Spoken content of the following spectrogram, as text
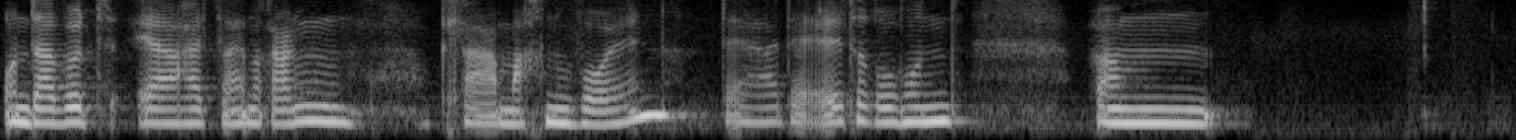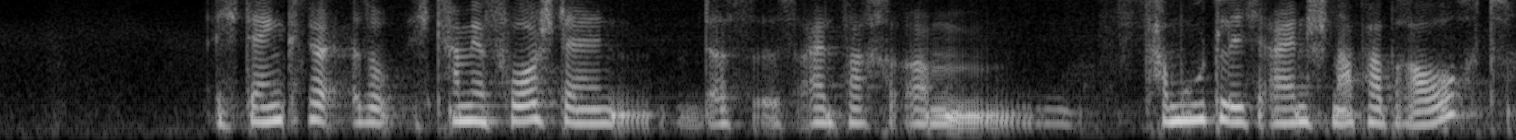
Und da wird er halt seinen Rang klar machen wollen, der, der ältere Hund. Ähm, ich denke, also ich kann mir vorstellen, dass es einfach ähm, vermutlich einen Schnapper braucht,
